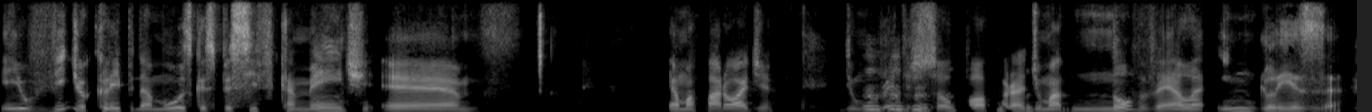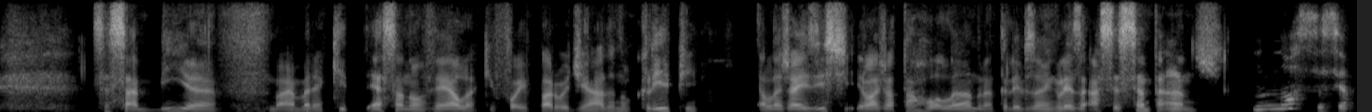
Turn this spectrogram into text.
E o videoclipe da música, especificamente, é, é uma paródia de um British soap opera, de uma novela inglesa. Você sabia, Bárbara, que essa novela que foi parodiada no clipe, ela já existe, ela já está rolando na televisão inglesa há 60 anos? Nossa Senhora!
